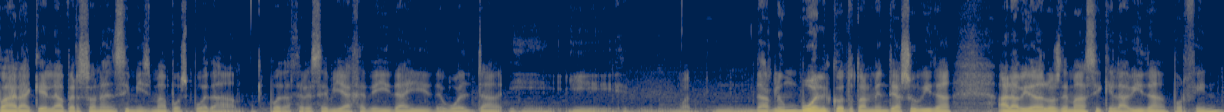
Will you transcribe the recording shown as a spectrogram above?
para que la persona en sí misma pues pueda, pueda hacer ese viaje de ida y de vuelta y, darle un vuelco totalmente a su vida, a la vida de los demás y que la vida por fin,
